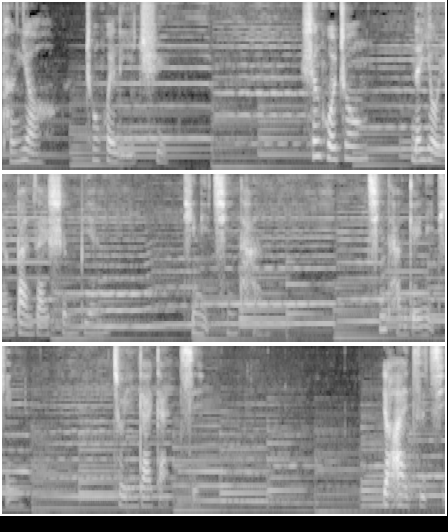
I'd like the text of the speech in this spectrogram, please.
朋友终会离去。生活中能有人伴在身边，听你轻谈，轻谈给你听，就应该感激。要爱自己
